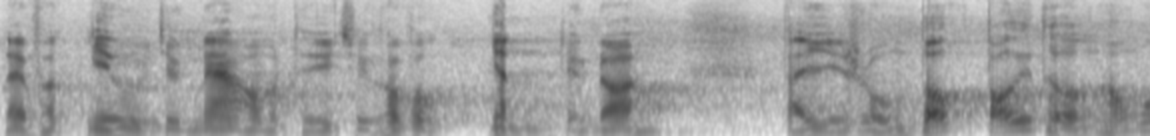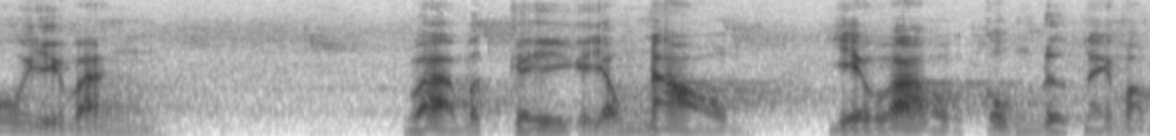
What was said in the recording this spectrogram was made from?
Lễ Phật nhiều chừng nào thì sự khôi phục nhanh chừng đó. Tại vì ruộng tốt, tối thượng không có gì bằng. Và bất kỳ cái giống nào gieo vào cũng được nảy mầm.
